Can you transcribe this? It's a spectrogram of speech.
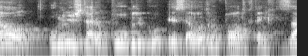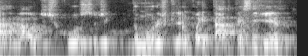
Então, o Ministério Público, esse é outro ponto que tem que desarmar o discurso de, do Moro de que ele é um coitado perseguido.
